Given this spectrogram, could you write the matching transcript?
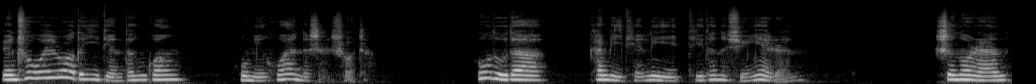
远处微弱的一点灯光，忽明忽暗的闪烁着，孤独的。堪比田里提灯的巡夜人。施诺然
